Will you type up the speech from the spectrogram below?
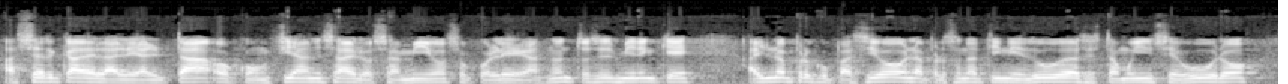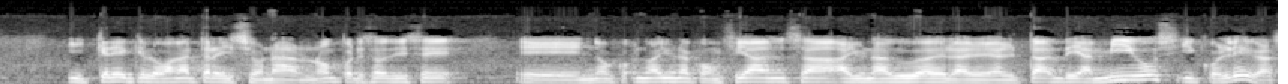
acerca de la lealtad o confianza de los amigos o colegas. ¿no? Entonces miren que hay una preocupación, la persona tiene dudas, está muy inseguro y cree que lo van a traicionar. ¿no? Por eso dice, eh, no, no, hay una confianza, hay una duda de la lealtad de amigos y colegas.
